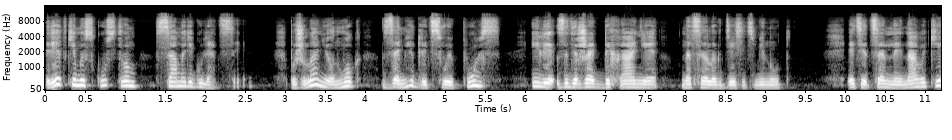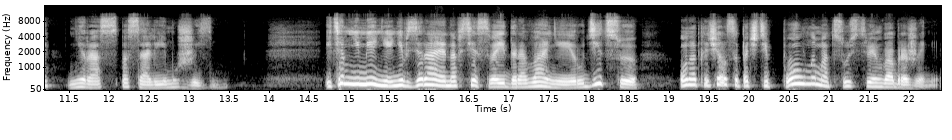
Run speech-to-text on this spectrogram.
редким искусством саморегуляции. По желанию он мог замедлить свой пульс или задержать дыхание на целых 10 минут. Эти ценные навыки не раз спасали ему жизнь. И тем не менее, невзирая на все свои дарования и эрудицию, он отличался почти полным отсутствием воображения.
